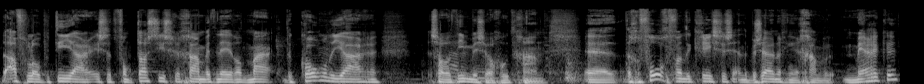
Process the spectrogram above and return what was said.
De afgelopen tien jaar is het fantastisch gegaan met Nederland... maar de komende jaren zal het niet meer zo goed gaan. Eh, de gevolgen van de crisis en de bezuinigingen gaan we merken.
